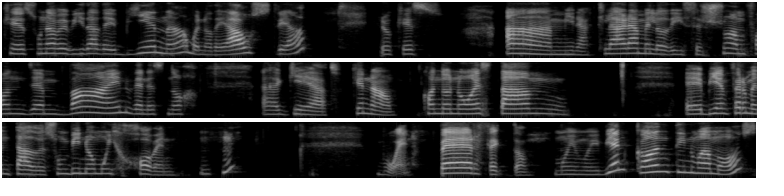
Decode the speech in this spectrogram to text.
que es una bebida de Viena, bueno, de Austria. Creo que es. Ah, mira, Clara me lo dice. Sturm von dem Wein, wenn es noch äh, gärt. Genau. Cuando no está mm, eh, bien fermentado, es un vino muy joven. Bueno, perfecto. Muy, muy bien. Continuamos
